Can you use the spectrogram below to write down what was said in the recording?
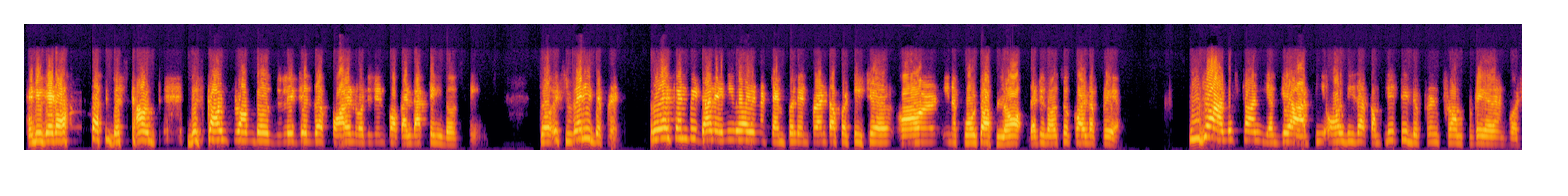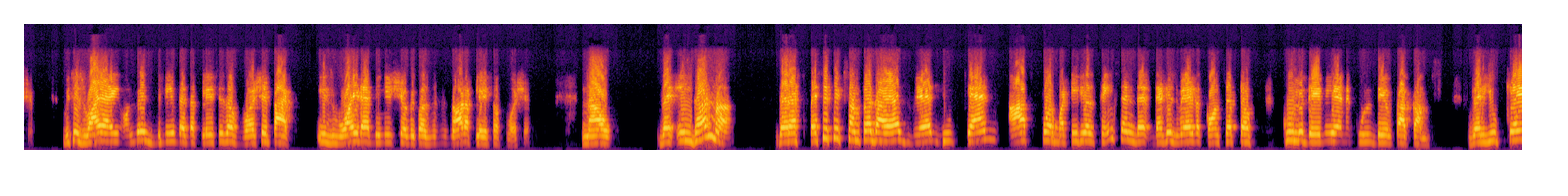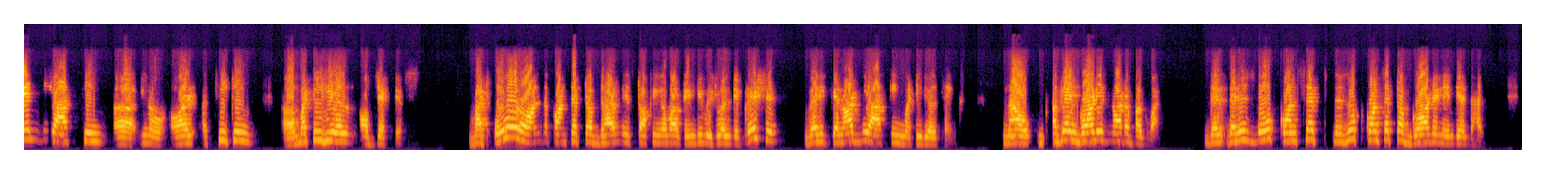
and you get a discount discount from those religions of foreign origin for conducting those things. So it's very different. Prayer can be done anywhere in a temple, in front of a teacher, or in a court of law. That is also called a prayer. Puja, Anushthan, Yajna, Arti, all these are completely different from prayer and worship, which is why I always believe that the places of worship act is void ab initio because this is not a place of worship. Now, the, in Dharma, there are specific sampradayas where you can ask for material things, and that, that is where the concept of Kul Devi and Kul Devta comes, where you can be asking, uh, you know, or uh, seeking uh, material objectives. But overall, the concept of dharma is talking about individual liberation, where you cannot be asking material things. Now, again, God is not a Bhagwan. There, there is no concept, there's no concept of God in Indian dharma.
